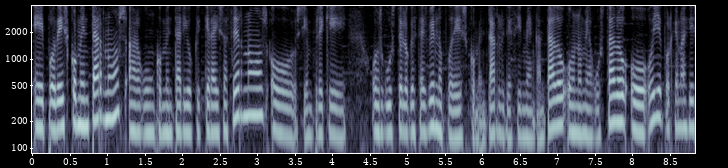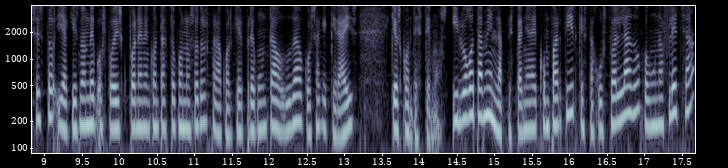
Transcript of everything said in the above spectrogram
Eh, podéis comentarnos algún comentario que queráis hacernos o siempre que os guste lo que estáis viendo podéis comentarlo y decir me ha encantado o no me ha gustado o oye, ¿por qué no hacéis esto? Y aquí es donde os podéis poner en contacto con nosotros para cualquier pregunta o duda o cosa que queráis que os contestemos. Y luego también la pestaña de compartir que está justo al lado con una flecha,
